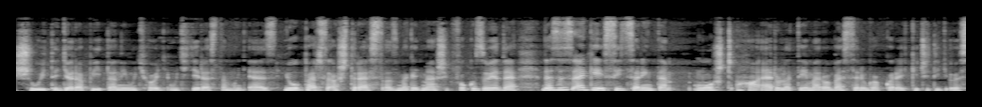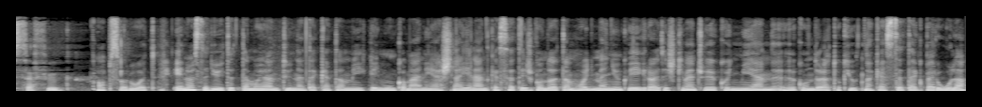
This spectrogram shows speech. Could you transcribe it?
súlyt gyarapítani, úgyhogy úgy éreztem, hogy ez jó. Persze a stressz az meg egy másik fokozója, de, de ez az egész így szerintem most, ha erről a témáról beszélünk, akkor egy kicsit így összefügg. Abszolút. Én összegyűjtöttem olyan tüneteket, amik egy munkamániásnál jelentkezhet, és gondoltam, hogy menjünk végre rajta, és kíváncsi vagyok, hogy milyen gondolatok jutnak esztetekbe róla.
